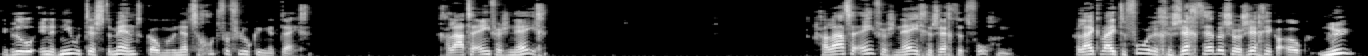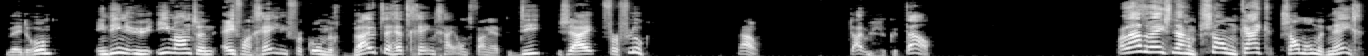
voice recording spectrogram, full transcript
Ik bedoel, in het Nieuwe Testament komen we net zo goed vervloekingen tegen. Galaten 1 vers 9. Galaten 1 vers 9 zegt het volgende. Gelijk wij tevoren gezegd hebben, zo zeg ik ook nu, wederom, indien u iemand een evangelie verkondigt buiten hetgeen gij ontvangen hebt, die zij vervloekt. Nou, duidelijke taal. Maar laten we eens naar een psalm kijken, psalm 109.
